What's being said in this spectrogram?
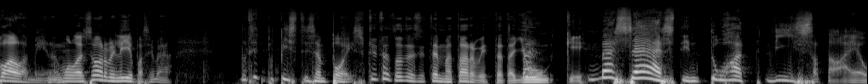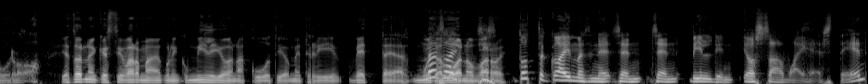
valmiina. Mm. Mulla oli sormi liipasimella. Mutta sitten mä pistin sen pois. Sitten totesin, että en mä tarvitse tätä junkkiä. Mä säästin 1500 euroa. Ja todennäköisesti varmaan joku niinku miljoona kuutiometriä vettä ja muita sain, luonnonvaroja. Siis, totta kai mä sen, sen, sen buildin jossain vaiheessa teen.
